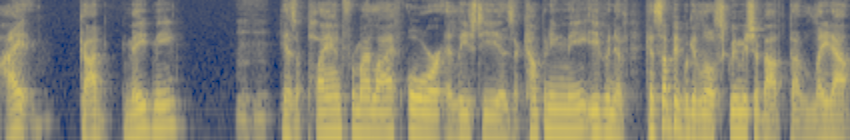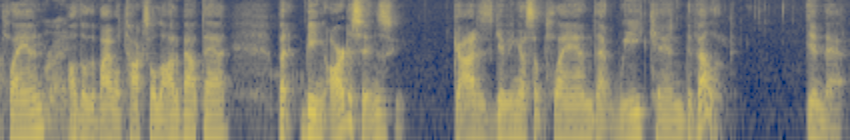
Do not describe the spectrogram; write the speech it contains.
I God made me. Mm-hmm. He has a plan for my life, or at least He is accompanying me. Even if, because some people get a little squeamish about the laid out plan, Right. although the Bible talks a lot about that. But being artisans, God is giving us a plan that we can develop in that.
